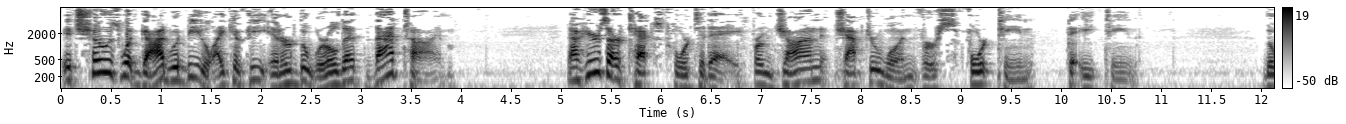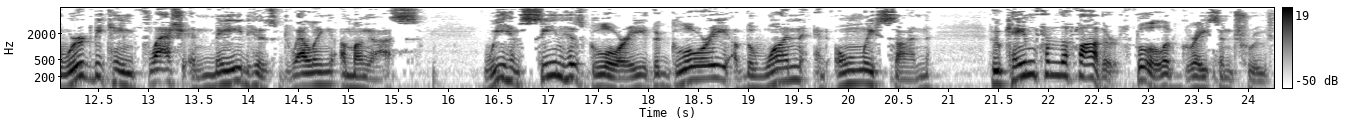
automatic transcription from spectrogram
It shows what God would be like if he entered the world at that time. Now, here's our text for today from John chapter 1, verse 14 to 18. The Word became flesh and made his dwelling among us. We have seen his glory, the glory of the one and only Son, who came from the Father, full of grace and truth.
